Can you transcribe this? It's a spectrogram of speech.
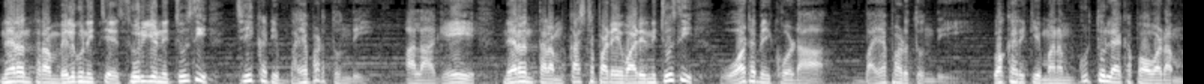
నిరంతరం వెలుగునిచ్చే సూర్యుని చూసి చీకటి భయపడుతుంది. అలాగే నిరంతరం కష్టపడేవాడిని చూసి ఓటమి కూడా భయపడుతుంది. ఒకరికి మనం గుర్తు లేకపోవడం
